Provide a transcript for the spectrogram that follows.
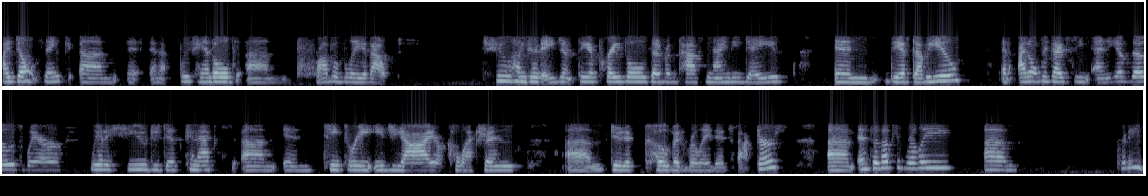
I don't think, um, and we've handled um, probably about 200 agency appraisals over the past 90 days in DFW. And I don't think I've seen any of those where we had a huge disconnect um, in T3 EGI or collections um, due to COVID related factors. Um, and so that's a really um, pretty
